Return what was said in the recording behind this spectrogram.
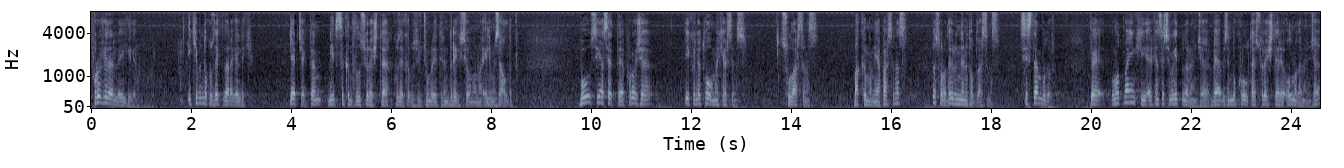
projelerle ilgili 2009'da iktidara geldik. Gerçekten bir sıkıntılı süreçte Kuzey Kıbrıs Cumhuriyeti'nin direksiyonunu elimize aldık. Bu siyasette proje ilk önce tohum ekersiniz, sularsınız, bakımını yaparsınız ve sonra da ürünlerini toplarsınız. Sistem budur. Ve unutmayın ki erken seçime gitmeden önce veya bizim bu kurultay süreçleri olmadan önce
